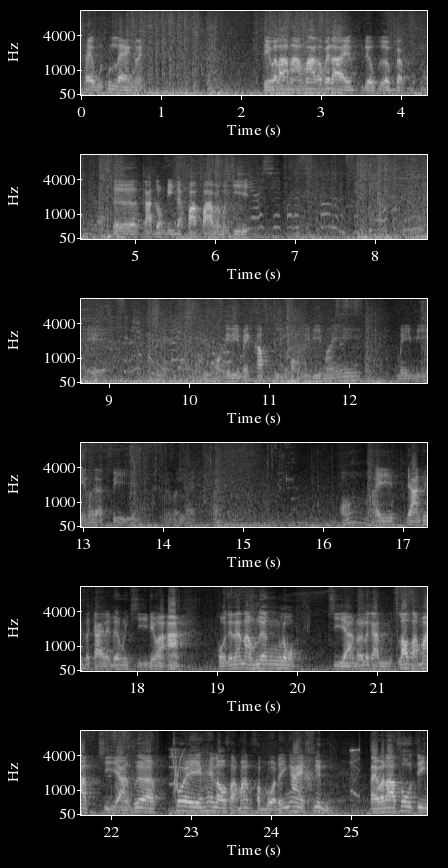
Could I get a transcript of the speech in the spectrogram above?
ใช้อาวุธทุนแรงหน่อยเสียเวลานานมากก็ไม่ได้ เดี๋ยวเผื่อแบบเจอการโจมตีจากฟากฟ้าแบบเมื่อกี้โอเคมีของดีๆไหมครับสีของดีๆไหมไม่มีนอกจากสีไม่เป็นไรไปอ๋อไอยานที่สกายไลเดอร์มันขี่นี่ว่าอะ ผมจะแนะนำเรื่องระบบขี่ยานด้วยแล้วกัน เราสามารถขี่ยานเพื่อช่วยให้เราสามารถสำรวจได้ง่ายขึ้น แต่เวลาสู้จริง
